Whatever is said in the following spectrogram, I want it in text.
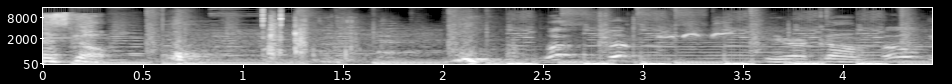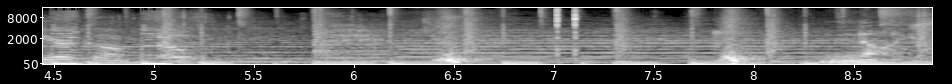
Let's go. Whoop, whoop. Here I come. Oh, here I come. Oh. Nice.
